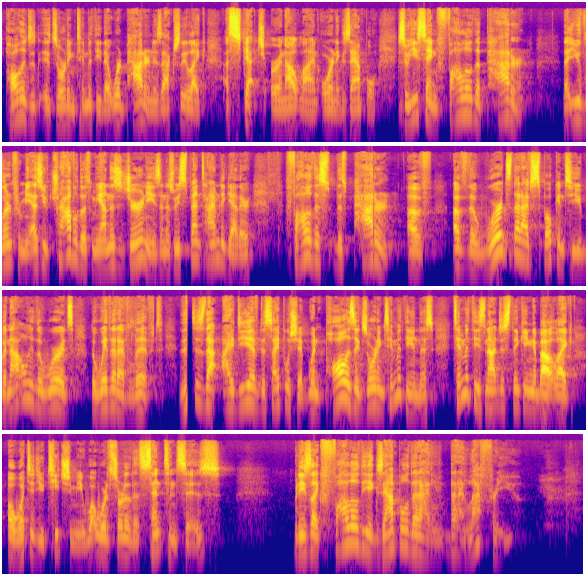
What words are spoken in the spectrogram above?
Paul is exhorting Timothy. That word pattern is actually like a sketch or an outline or an example. So he's saying, follow the pattern that you've learned from me, as you've traveled with me on these journeys and as we spent time together, follow this, this pattern of, of the words that I've spoken to you, but not only the words, the way that I've lived. This is that idea of discipleship. When Paul is exhorting Timothy in this, Timothy's not just thinking about, like, oh, what did you teach me? What were sort of the sentences? But he's like, follow the example that I, that I left for you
